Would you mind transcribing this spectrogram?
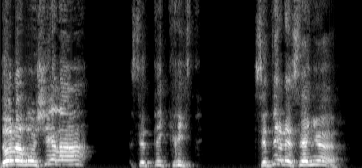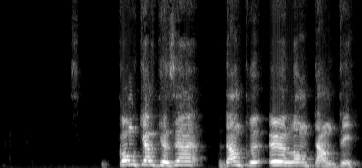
Dans le rocher là, c'était Christ. C'était le Seigneur. Comme quelques-uns d'entre eux l'ont tenté.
